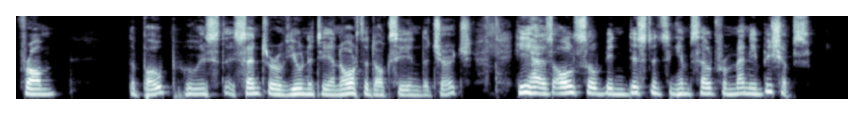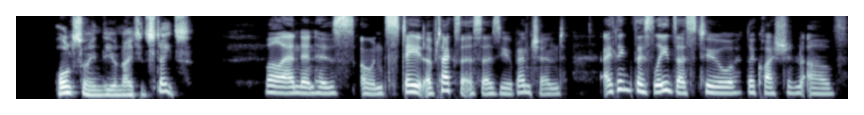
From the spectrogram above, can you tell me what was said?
from the Pope, who is the center of unity and orthodoxy in the church. He has also been distancing himself from many bishops, also in the United States. Well, and in his own state of Texas, as you mentioned. I think this leads us to the question of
